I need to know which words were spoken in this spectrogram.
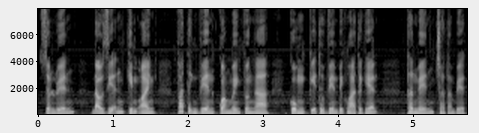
Xuân Luyến, đạo diễn Kim Oanh, phát thanh viên Quang Minh Phương Nga cùng kỹ thuật viên Bích Hoa thực hiện. Thân mến chào tạm biệt.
